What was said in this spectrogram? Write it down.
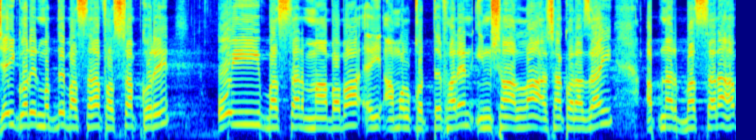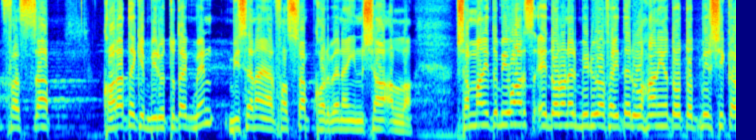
যেই ঘরের মধ্যে বাচ্চারা প্রস্রাব করে, ওই বাচ্চার মা বাবা এই আমল করতে পারেন। ইনশাআল্লাহ আশা করা যায়, আপনার বাচ্চারা প্রস্রাব করা থেকে বিরত থাকবেন, বিছানায় আর প্রস্রাব করবে না ইনশা আল্লাহ সম্মানিত ভিউয়ার্স এই ধরনের ভিডিও পাইতে রুহানিয়ত তদবির শিক্ষা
